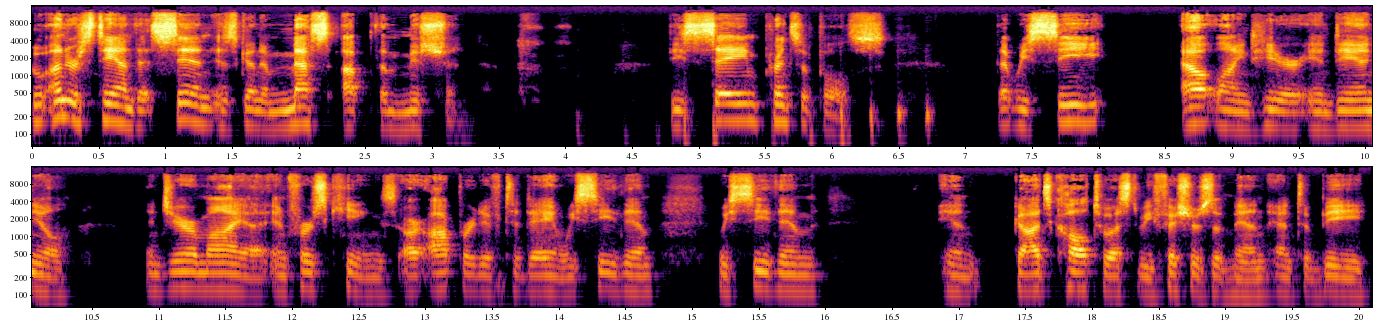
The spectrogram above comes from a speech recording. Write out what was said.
who understand that sin is going to mess up the mission. These same principles that we see outlined here in Daniel and Jeremiah and First Kings are operative today, and we see them. We see them in God's call to us to be fishers of men and to be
